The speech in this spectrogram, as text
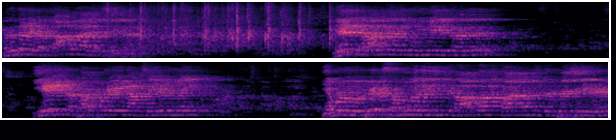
பெருந்தலைவர் காமராஜர் செய்தார். வேறு யாருக்கு உரிமை இருக்கிறது? ஏன் இந்த பரப்புரையை நாம் செய்யவில்லை? எவ்வளவு பேர் சமூக நீதிக்கு நாம் தான் காரணம் என்று பேசுகிறீர்கள்?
